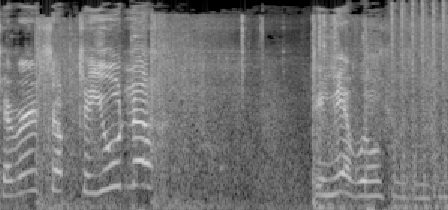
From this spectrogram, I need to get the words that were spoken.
Trevor, it's up to you now. Dang, they have people than me.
